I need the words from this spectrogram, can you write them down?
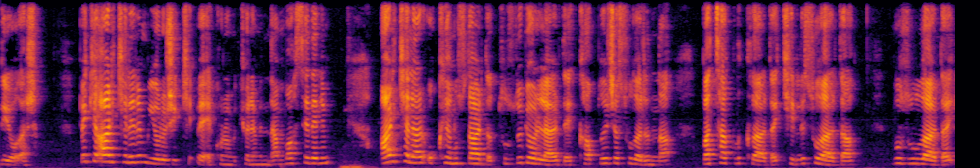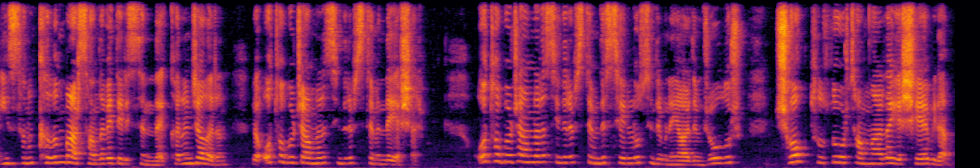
diyorlar. Peki arkelerin biyolojik ve ekonomik öneminden bahsedelim. Arkeler okyanuslarda, tuzlu göllerde, kaplıca sularında, bataklıklarda, kirli sularda, buzullarda, insanın kalın bağırsağında ve derisinde, karıncaların ve otoburcanların sindirim sisteminde yaşar. Otoburcanların sindirim sisteminde selüloz sindirimine yardımcı olur. Çok tuzlu ortamlarda yaşayabilen,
